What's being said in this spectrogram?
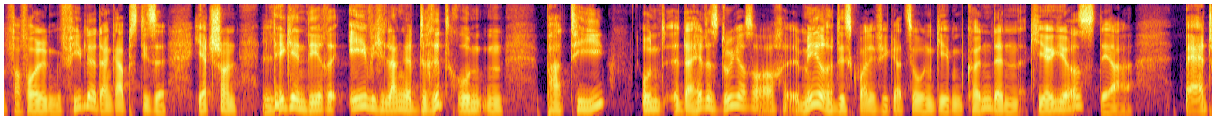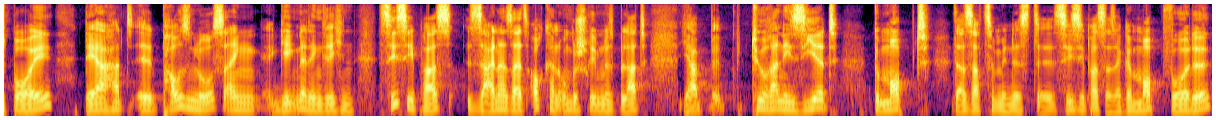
verfolgen viele. Dann gab es diese jetzt schon legendäre, ewig lange Drittrundenpartie. Und da hätte es durchaus auch mehrere Disqualifikationen geben können, denn Kyrgios, der Bad Boy, der hat äh, pausenlos seinen Gegner, den Griechen Sissipas, seinerseits auch kein unbeschriebenes Blatt, ja, tyrannisiert, gemobbt, das sagt zumindest äh, Sissipas, dass er gemobbt wurde.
